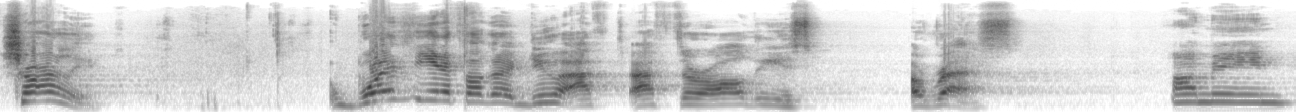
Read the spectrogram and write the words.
Charlie, what is the NFL going to do after, after all these arrests? I mean,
